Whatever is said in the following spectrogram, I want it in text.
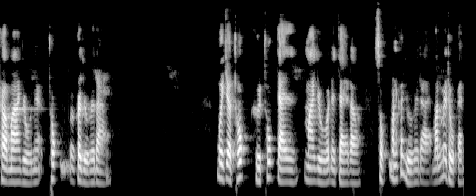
เข้ามาอยู่เนี่ย ทุกข์ก็อยู่ไม่ได้ เมื่อจะทุกข์คือทุกข์ใจมาอยู่ในใจเรา สุขมันก็อยู่ไม่ได้ มันไม่ถูกกัน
